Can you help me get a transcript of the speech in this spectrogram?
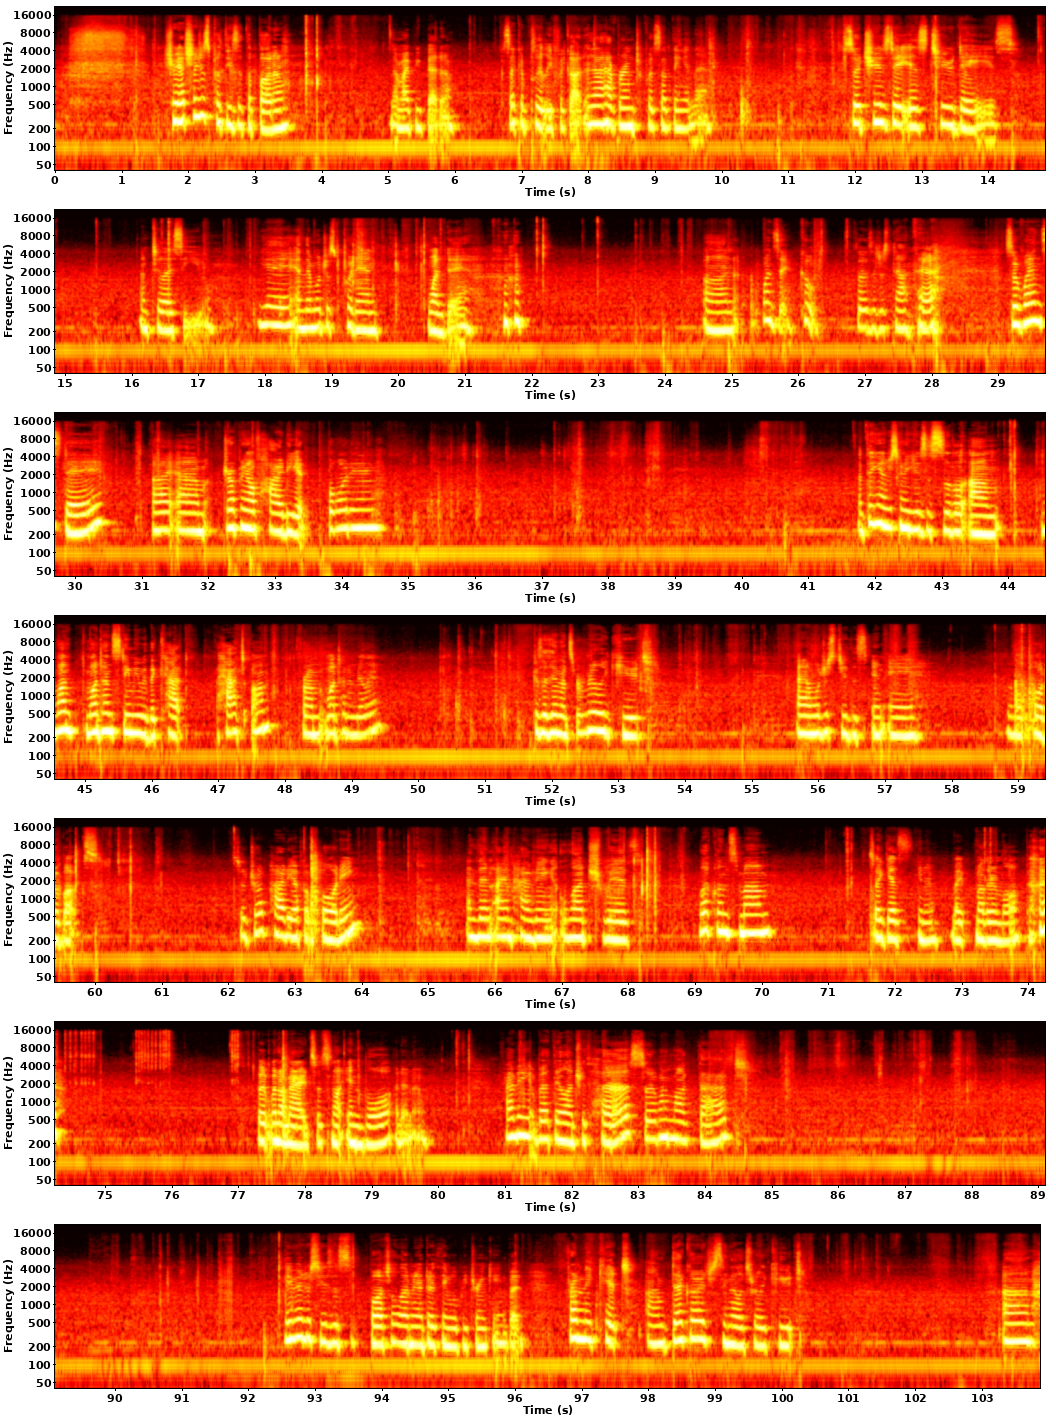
Should we actually just put these at the bottom? That might be better. Because I completely forgot. And then I have room to put something in there. So Tuesday is two days until I see you. Yay, and then we'll just put in one day on Wednesday. Cool. Those are just down there. So Wednesday, I am dropping off Heidi at boarding. I'm thinking I'm just going to use this little um, one one ton steamy with the cat hat on from Wonton a Million. Because I think that's really cute. And we'll just do this in a little quarter box. So drop party at boarding. And then I am having lunch with Lachlan's mum. So I guess, you know, my mother-in-law. but we're not married, so it's not in-law. I don't know. Having a birthday lunch with her, so I want to mark that. Maybe I'll just use this bottle. I mean, I don't think we'll be drinking, but from the kit um, deco, I just think that looks really cute. Um,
